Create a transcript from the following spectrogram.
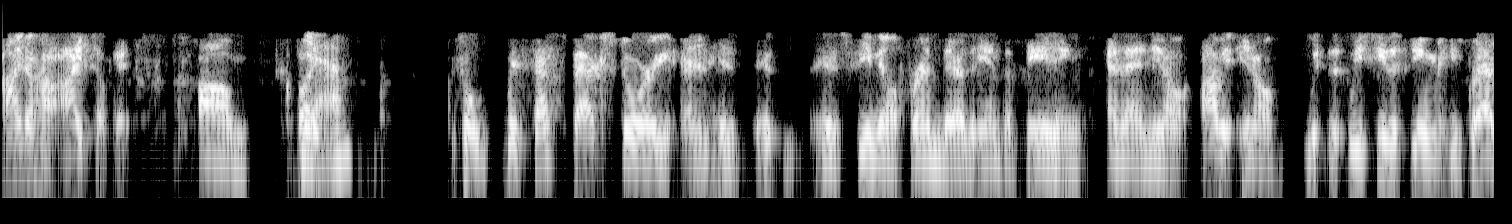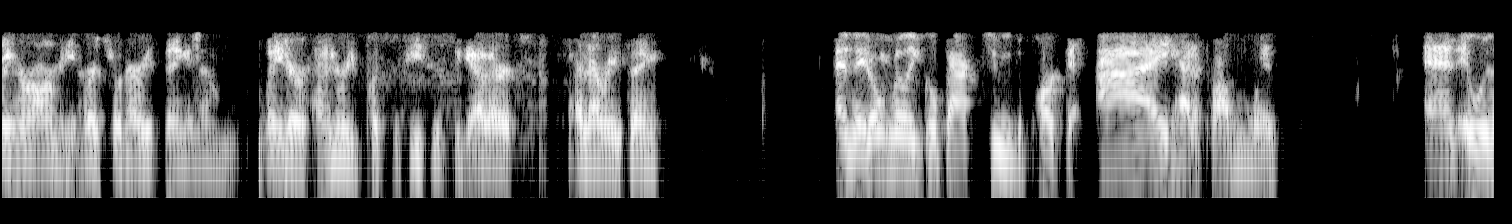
I know how I took it. Um, but yeah. So with Seth's backstory and his, his his female friend there that he ends up dating, and then you know, obvi- you know, we, we see the scene where he's grabbing her arm and he hurts her and everything, and then later Henry puts the pieces together and everything, and they don't really go back to the part that I had a problem with, and it was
